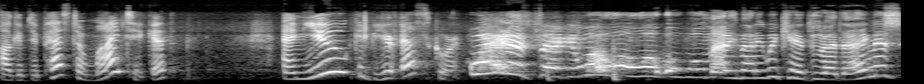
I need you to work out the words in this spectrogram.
I'll give DiPesto my ticket, and you can be your escort. Wait a second! Whoa, whoa, whoa, whoa, whoa, Maddie, Maddie, we can't do that to Agnes.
